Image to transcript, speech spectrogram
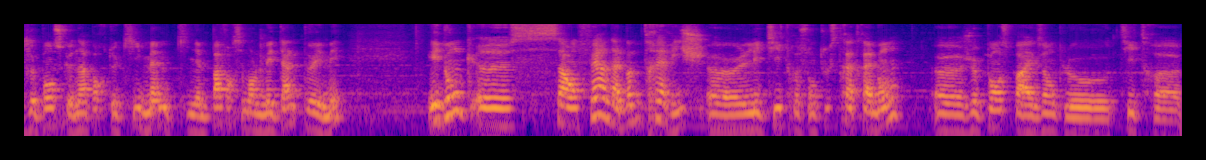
je pense que n'importe qui, même qui n'aime pas forcément le métal, peut aimer. Et donc euh, ça en fait un album très riche, euh, les titres sont tous très très bons, je pense par exemple au titre,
